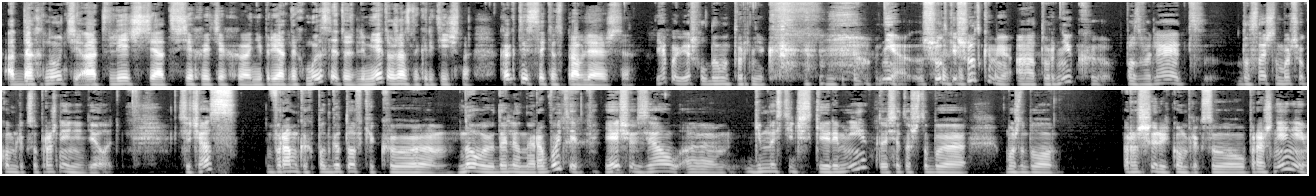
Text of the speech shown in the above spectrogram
отдохнуть, отвлечься от всех этих э, неприятных мыслей. То есть, для меня это ужасно критично. Как ты с этим справляешься? Я повешал дома турник. Не, шутки шутками, а турник позволяет достаточно большой комплекс упражнений делать. Сейчас в рамках подготовки к новой удаленной работе я еще взял э, гимнастические ремни, то есть это чтобы можно было расширить комплекс упражнений,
